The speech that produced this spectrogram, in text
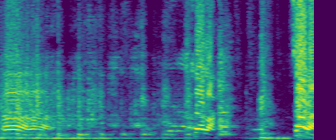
हाँ हाँ. चला चला.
